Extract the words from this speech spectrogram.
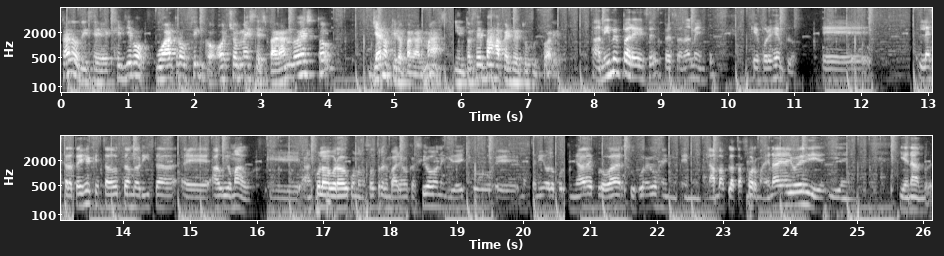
claro, dice, es que llevo 4, 5, 8 meses pagando esto, ya no quiero pagar más. Y entonces vas a perder tus usuarios. A mí me parece, personalmente, que por ejemplo, eh, la estrategia que está adoptando ahorita eh, Audiomago, que han colaborado con nosotros en varias ocasiones y de hecho eh, hemos tenido la oportunidad de probar sus juegos en, ambas plataformas, en iOS y, en, y en, Android.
